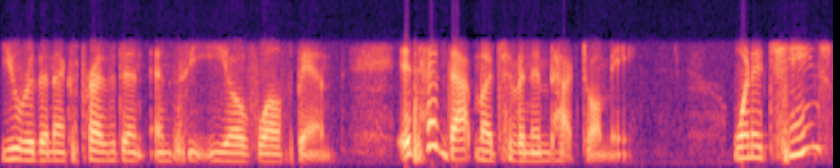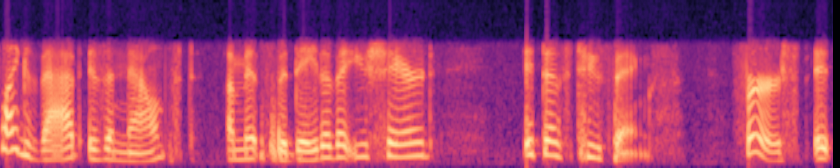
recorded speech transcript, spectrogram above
you were the next president and CEO of WellSpan. It had that much of an impact on me. When a change like that is announced amidst the data that you shared, it does two things. First, it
